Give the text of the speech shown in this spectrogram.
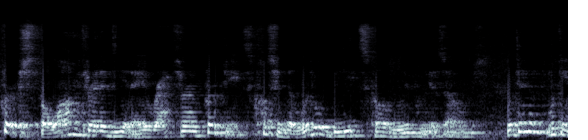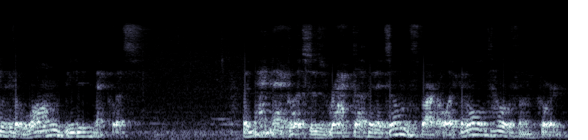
First, the long thread of DNA wraps around proteins clustered into little beads called nucleosomes, which end up looking like a long beaded necklace. Then that necklace is wrapped up in its own spiral like an old telephone cord.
